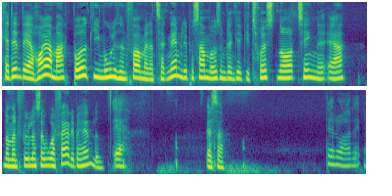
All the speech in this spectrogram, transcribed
kan den der højere magt både give muligheden for, at man er taknemmelig på samme måde, som den kan give trøst, når tingene er, når man føler sig uretfærdigt behandlet. Ja, Altså, det er du ret i.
